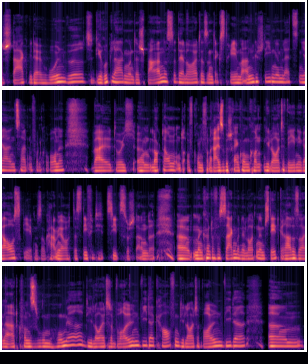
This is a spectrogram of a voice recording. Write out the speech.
stark wieder erholen wird. Die Rücklagen und Ersparnisse der Leute sind extrem angestiegen im letzten Jahr in Zeiten von Corona, weil durch ähm, Lockdown und aufgrund von Reisebeschränkungen konnten die Leute weniger ausgeben. So kam ja auch das Defizit zustande. Äh, man könnte fast sagen, bei den Leuten entsteht gerade so eine Art Konsumhunger. Die Leute wollen wieder kaufen, die Leute wollen wieder ähm,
